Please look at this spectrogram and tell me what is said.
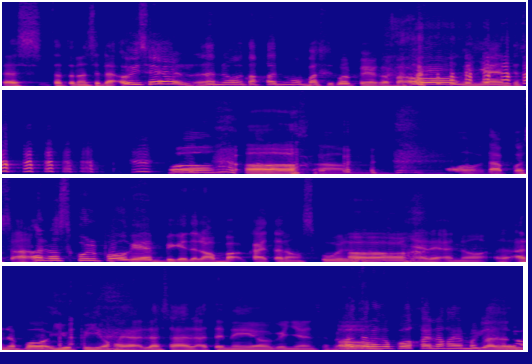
Tapos, tatanong sila, Uy, sir, ano, tangkad mo, basketball player ka ba? Oo, oh, ganyan. Tapos, oh, Oo. um, Oo, tapos, ah, anong school po? Ganyan, bigay na lang ba, kahit anong school. Oo. Kunyari, ano, ah, ano po, UP o kaya Lasal, Ateneo, ganyan. Sabi, ah, Oo. talaga po, kailan kayo maglalaro?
